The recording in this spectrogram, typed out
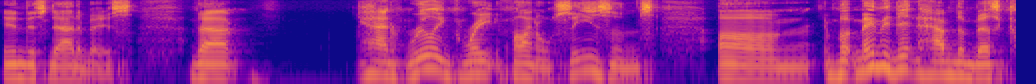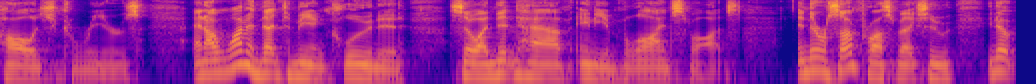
in this database that had really great final seasons, um, but maybe didn't have the best college careers. And I wanted that to be included so I didn't have any blind spots. And there were some prospects who, you know,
